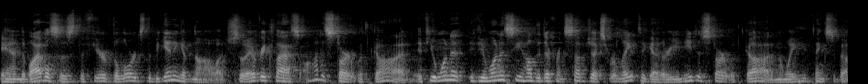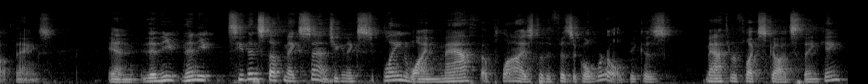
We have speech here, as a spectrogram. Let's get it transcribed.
And the Bible says the fear of the Lord is the beginning of knowledge. So every class ought to start with God. If you want to, if you want to see how the different subjects relate together, you need to start with God and the way He thinks about things. And then you, then you see, then stuff makes sense. You can explain why math applies to the physical world because math reflects God's thinking.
